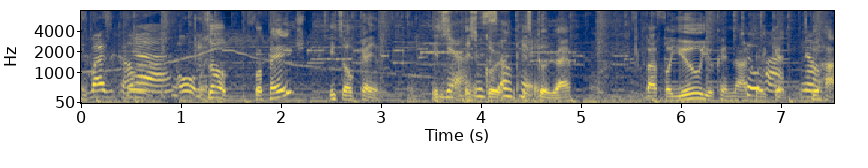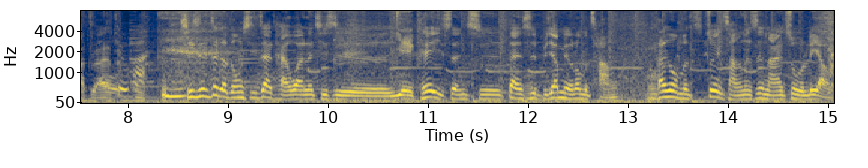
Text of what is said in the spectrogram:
，spicy come。Yeah. 哦，So for Paige, it's okay. It's Yeah, it's it's good. okay. It's good, right? But for you, you cannot Too take hot. it. No. Too hot, right? Too hot. 其实这个东西在台湾呢，其实也可以生吃，但是比较没有那么长。但是我们最长的是拿来做料理。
